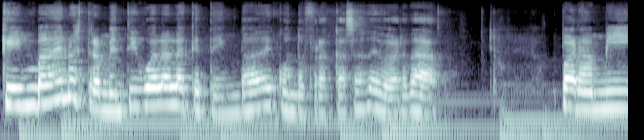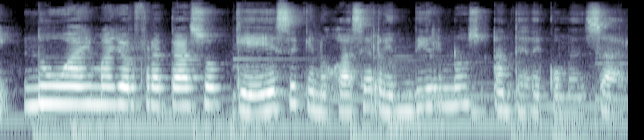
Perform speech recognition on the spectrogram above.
que invade nuestra mente igual a la que te invade cuando fracasas de verdad. Para mí no hay mayor fracaso que ese que nos hace rendirnos antes de comenzar.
